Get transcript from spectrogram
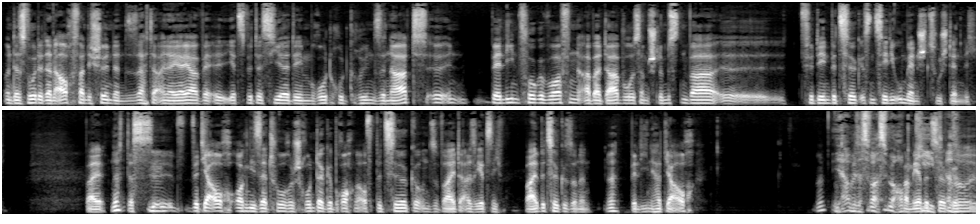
Und das wurde dann auch, fand ich schön, dann sagte einer, ja, ja, jetzt wird es hier dem rot-rot-grünen Senat äh, in Berlin vorgeworfen, aber da, wo es am schlimmsten war, äh, für den Bezirk ist ein CDU-Mensch zuständig. Weil, ne, das mhm. wird ja auch organisatorisch runtergebrochen auf Bezirke und so weiter. Also jetzt nicht Wahlbezirke, sondern ne, Berlin hat ja auch. Ne, ja, aber das was überhaupt war mehr geht. Bezirke. Also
